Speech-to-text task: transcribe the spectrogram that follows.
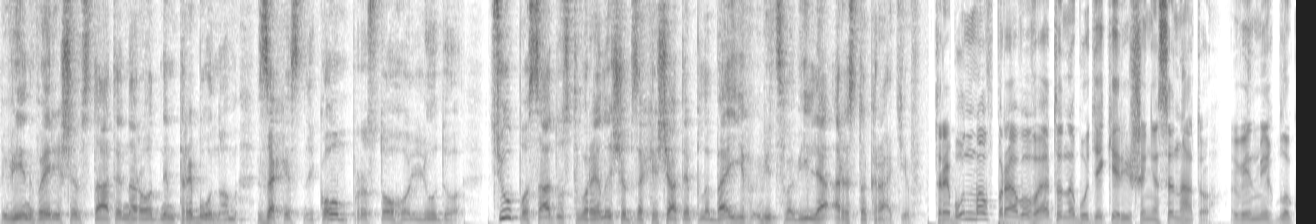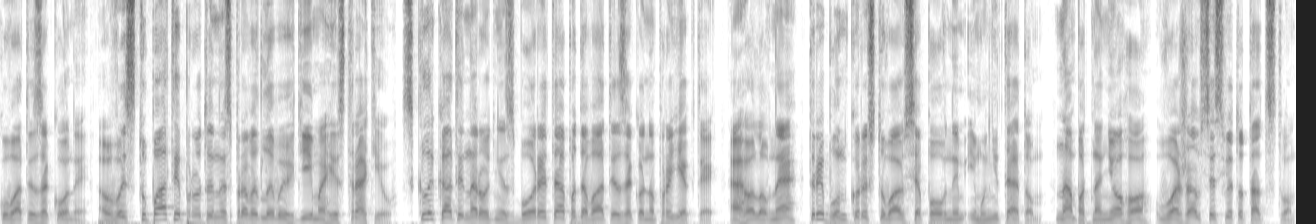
Він вирішив стати народним трибуном, захисником простого люду. Цю посаду створили, щоб захищати плебеїв від свавілля аристократів. Трибун мав право вето на будь-які рішення сенату. Він міг блокувати закони, виступати проти несправедливих дій магістратів, скликати народні збори та подавати законопроєкти. А головне, трибун користувався повним імунітетом. Напад на нього вважався святотатством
